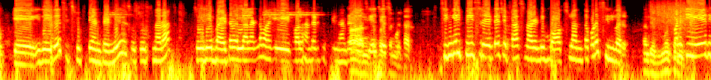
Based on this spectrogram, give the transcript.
Okay. ఇదైతే సిక్స్ ఫిఫ్టీ అంటే అండి. సో చూస్తున్నారా? సో ఇది బయట వెళ్ళాలంటే మనకి ట్వెల్వ్ హండ్రెడ్ ఫిఫ్టీన్ హండ్రెడ్ అలా సేల్. చేసుకుంటారు. సింగిల్ పీస్ రేటే చెప్పేస్తున్నారండి బాక్స్లో అంతా కూడా సిల్వర్. మనకి ఏది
